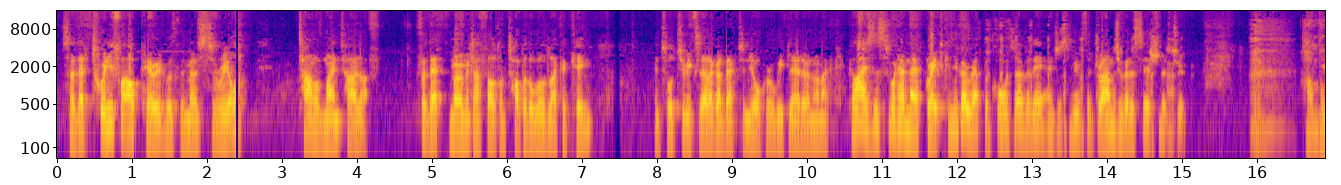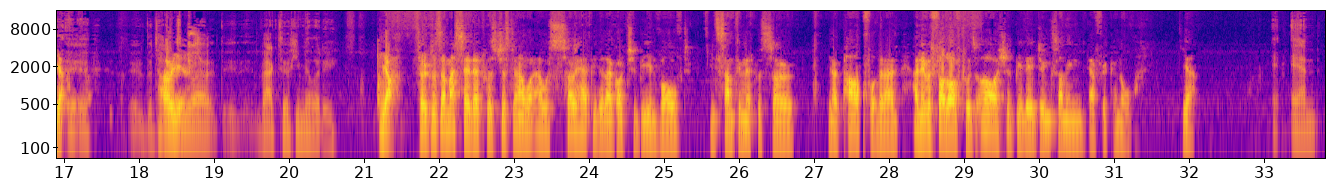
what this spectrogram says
So that 24 hour period was the most surreal time of my entire life. For that moment, I felt on top of the world like a king. Until two weeks later, I got back to New York, or a week later, and I'm like, guys, this is what happened. Great. Can you go wrap the cords over there and just move the drums? We've got a session at two. Humble. Yeah. Uh, uh the time oh, yes. to, uh, back to humility. Yeah. So it was, I must say, that was just, and I, I was so happy that I got to be involved in something that was so, you know, powerful that I, I never felt afterwards, oh, I should be there doing something African or, yeah. And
